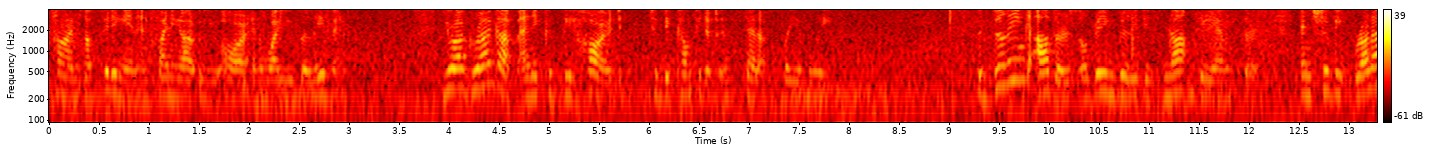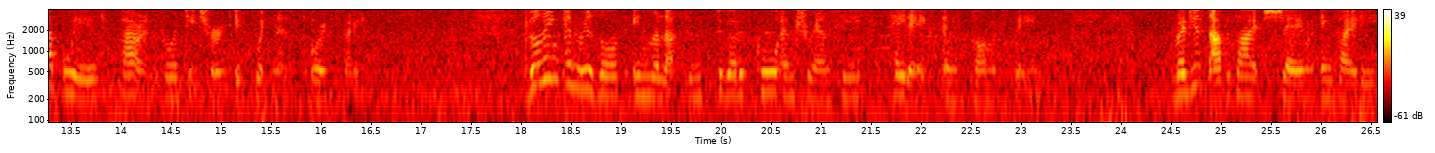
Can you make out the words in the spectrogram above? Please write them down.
times of fitting in and finding out who you are and what you believe in. You are growing up and it could be hard to be confident and stand up for your beliefs. But bullying others or being bullied is not the answer and should be brought up with parents or a teacher if witnessed or experienced. Bullying can result in reluctance to go to school and truancy, headaches, and stomach pains. Reduced appetite, shame, anxiety,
